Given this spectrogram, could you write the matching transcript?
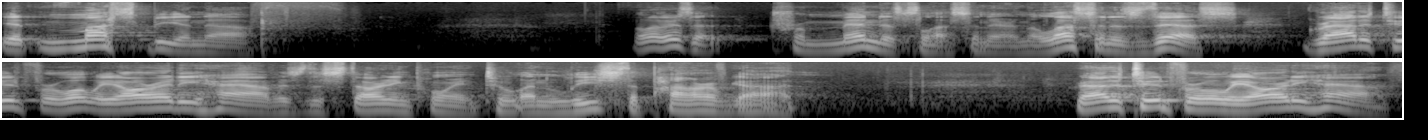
it must be enough. Well, there's a tremendous lesson there. And the lesson is this gratitude for what we already have is the starting point to unleash the power of God. Gratitude for what we already have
